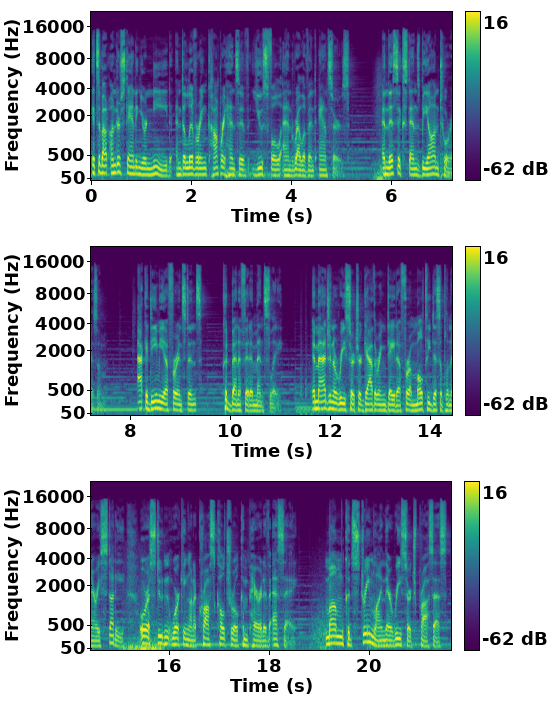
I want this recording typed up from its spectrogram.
It's about understanding your need and delivering comprehensive, useful, and relevant answers. And this extends beyond tourism. Academia, for instance, could benefit immensely. Imagine a researcher gathering data for a multidisciplinary study or a student working on a cross-cultural comparative essay. MUM could streamline their research process,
